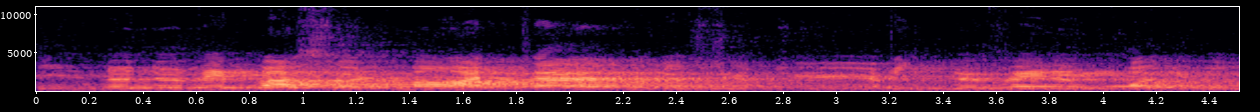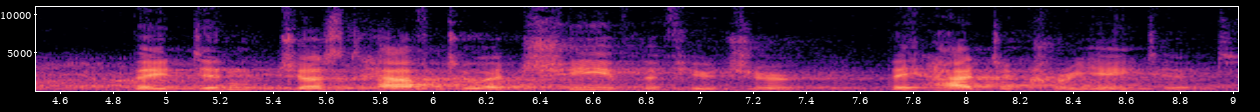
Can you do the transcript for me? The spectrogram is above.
Ils ne devaient pas seulement atteindre le futur, ils devaient le produire. They didn't just have to achieve the future, they had to create it.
